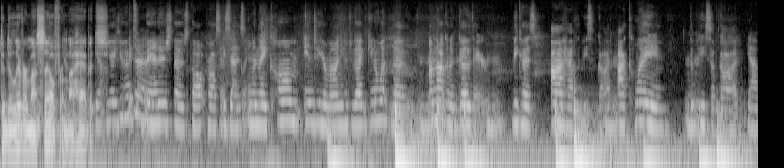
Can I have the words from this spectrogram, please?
to deliver myself from Yeah. my habits. Yeah, you have It's to a- banish those thought processes. Exactly. When they come into your mind, you have to be like, you know what? No, Mhm. I'm not going to go there Mhm. because I have the peace of God. Mhm. I claim the Mhm. peace of God yeah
